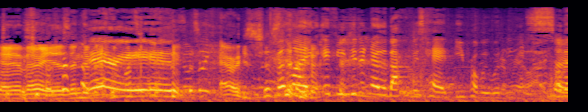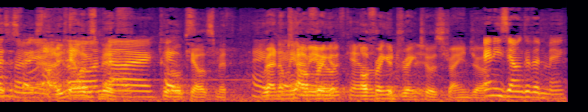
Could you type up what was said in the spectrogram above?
Yeah, there he is in the There he back. is. It's like Harry's just. But like, if you didn't know the back of his head, you probably wouldn't realize. Oh, so oh, there's his funny. face. Oh, Caleb Oh, Smith. no. Good old Caleb Smith. Hey, Randomly Caleb. offering, With a, offering a drink to a stranger. And he's younger than me.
